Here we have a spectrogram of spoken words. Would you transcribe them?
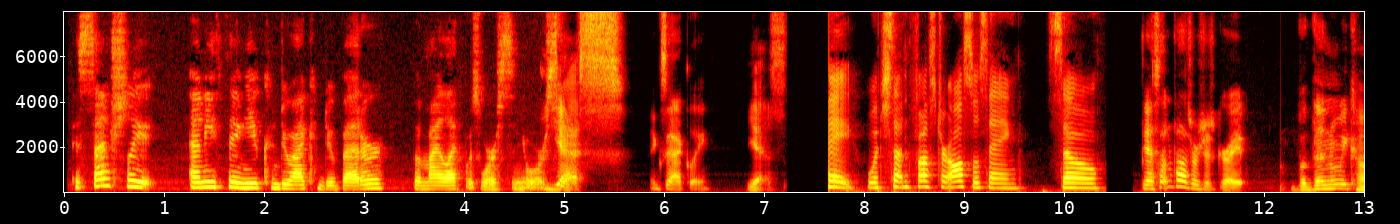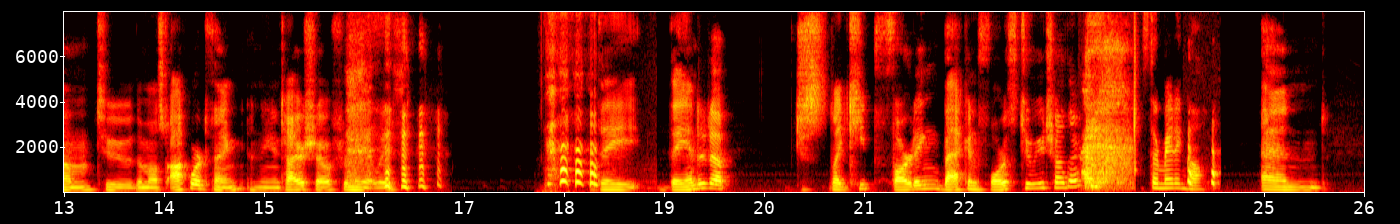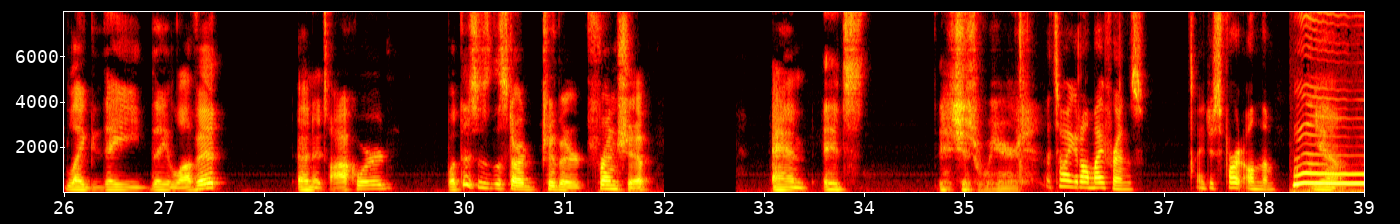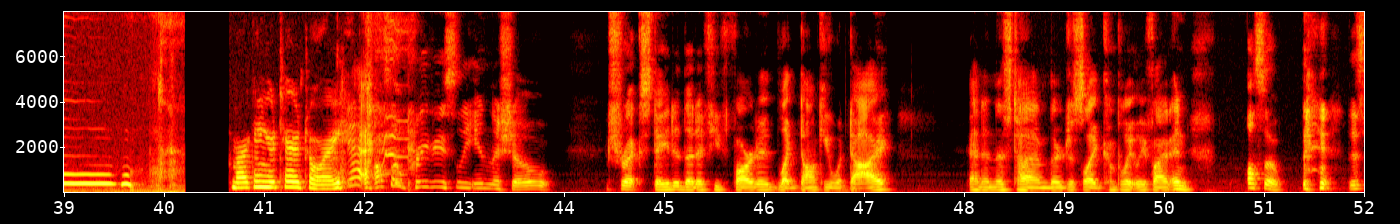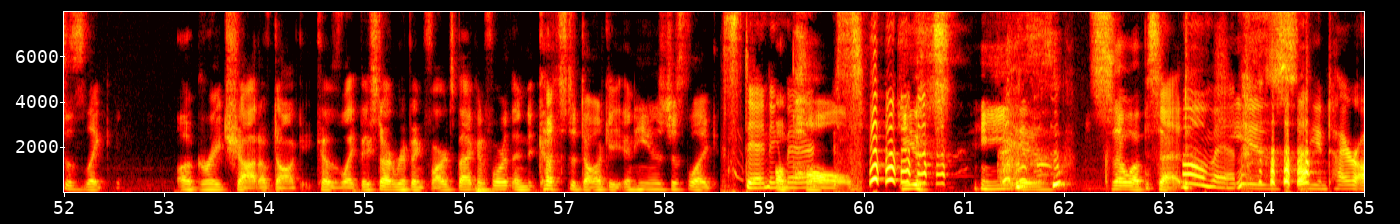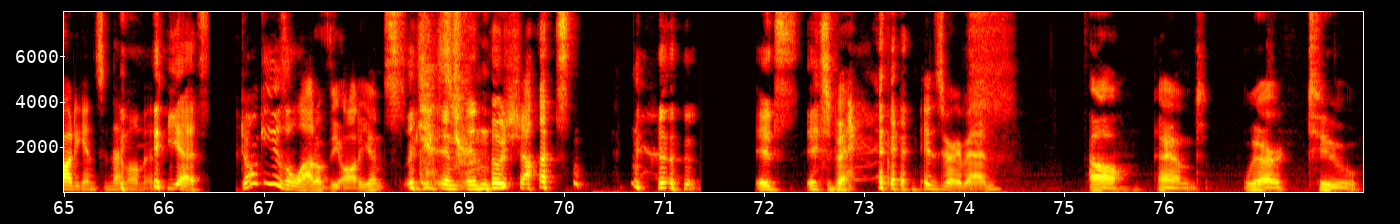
Essentially, anything you can do, I can do better, but my life was worse than yours. Yes. Exactly. Yes. Hey, which Sutton Foster also sang. So, Yeah, Sutton Foster's just great. But then we come to the most awkward thing in the entire show, for me at least. they they ended up just like keep farting back and forth to each other It's their mating call. and like they they love it and it's awkward but this is the start to their friendship and it's it's just weird That's how I get all my friends. I just fart on them. yeah. Marking your territory. Yeah. also previously in the show shrek stated that if he farted like donkey would die and in this time they're just like completely fine and also this is like a great shot of donkey because like they start ripping farts back and forth and it cuts to donkey and he is just like Standing there. appalled he is he is so upset oh, man. He is the entire audience in that moment. yes donkey is a lot of the audience Yes, in, in those shots it's it's bad It's very bad. Oh, and we are to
